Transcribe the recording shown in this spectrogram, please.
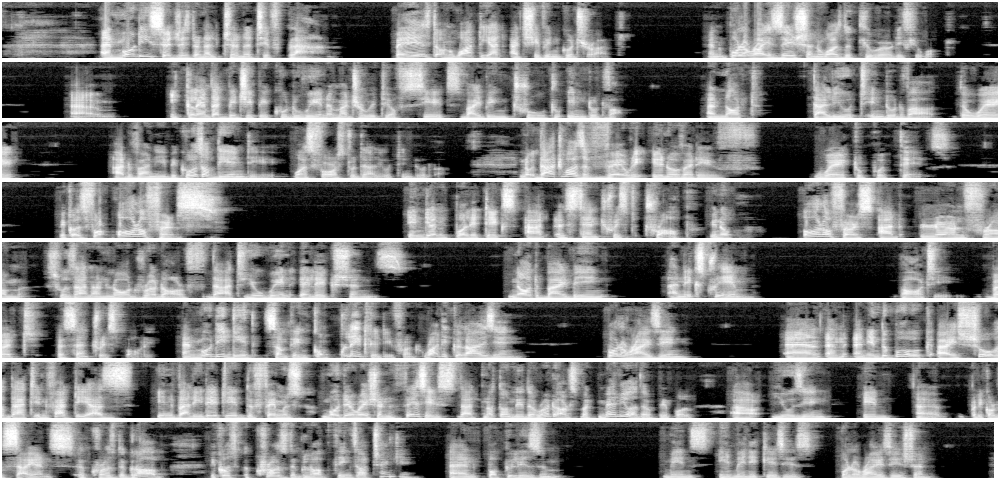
And Modi suggested an alternative plan based on what he had achieved in Gujarat. And polarization was the keyword, if you want. Um, he claimed that BJP could win a majority of seats by being true to Hindutva and not dilute Hindutva the way Advani, because of the NDA, was forced to dilute Hindutva. You know, that was a very innovative way to put things. Because for all of us, Indian politics had a centrist trope. You know, all of us had learned from Susanne and Lloyd Rudolph that you win elections not by being an extreme party, but a centrist party. And Modi did something completely different, radicalizing polarizing. And, and, and in the book, I show that in fact he has invalidated the famous moderation thesis that not only the Rudolphs, but many other people are using in uh, political science across the globe, because across the globe things are changing. And populism means, in many cases, polarization,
